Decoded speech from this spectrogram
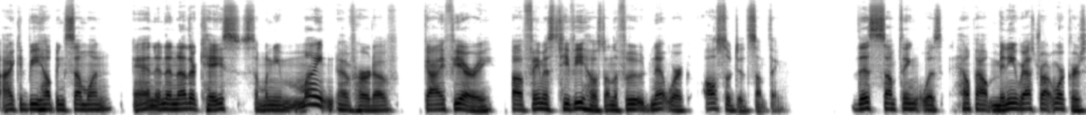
I could be helping someone, and in another case, someone you might have heard of, Guy Fieri, a famous TV host on the Food Network, also did something. This something was help out many restaurant workers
